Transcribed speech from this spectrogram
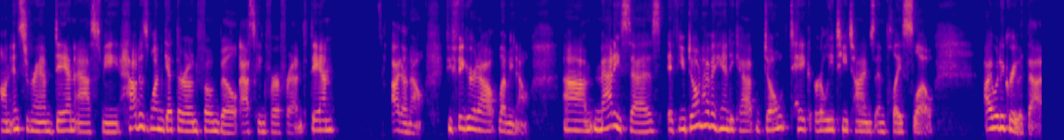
on instagram dan asked me how does one get their own phone bill? Asking for a friend. Dan i don't know. If you figure it out let me know um, Maddie says, if you don't have a handicap, don't take early tee times and play slow. I would agree with that.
